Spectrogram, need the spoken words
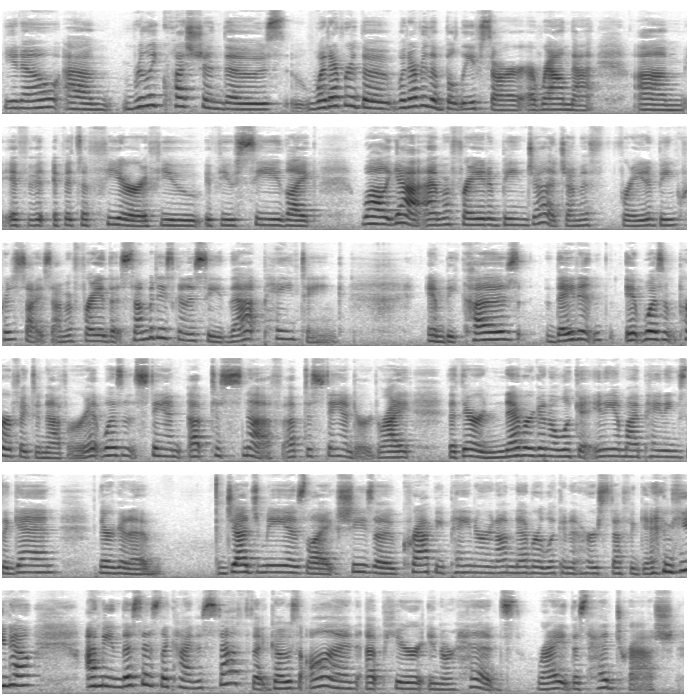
You know um, really question those whatever the whatever the beliefs are around that. Um, if it, if it's a fear if you if you see like well yeah i'm afraid of being judged. I'm afraid of being criticized. I'm afraid that somebody's going to see that painting and because they didn't it wasn't perfect enough or it wasn't stand up to snuff up to standard right? That they're never going to look at any of my paintings again. They're going to judge me as like she's a crappy painter and I'm never looking at her stuff again. you know, I mean, this is the kind of stuff that goes on up here in our heads, right? This head trash.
